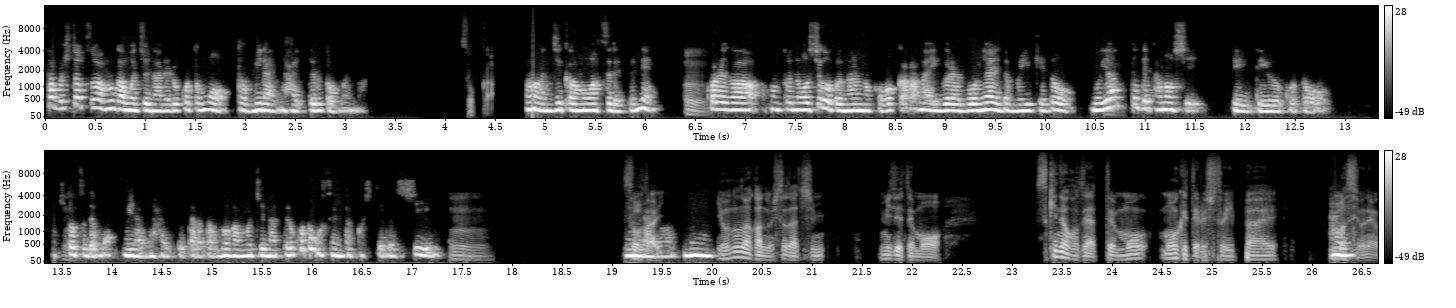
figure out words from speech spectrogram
多分一つは無我夢中になれることも多分未来に入ってると思います。そっか。うん、時間を忘れてね。うん。これが本当にお仕事になるのかわからないぐらいぼんやりでもいいけど、もうやってて楽しいっていうことを、一つでも未来に入ってたら無我夢中になってることも選択してるし、うん。そうだね、世の中の人たち見てても、好きなことやっても儲けてる人いっぱいいますよね。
